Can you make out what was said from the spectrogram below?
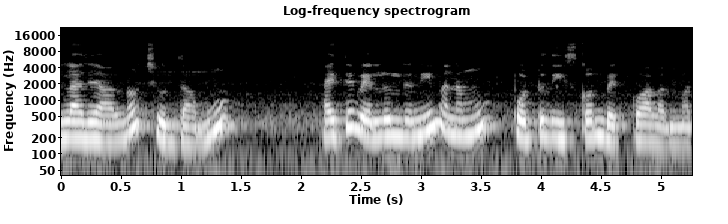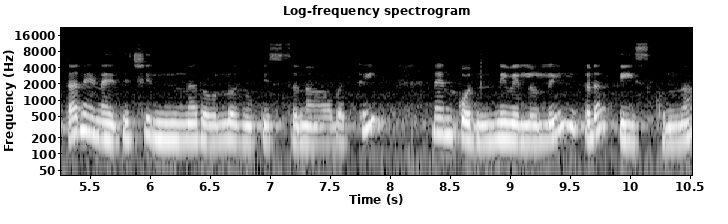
ఎలా చేయాలనో చూద్దాము. అయితే వెల్లుల్లిని మనము పొట్టు తీసుకొని పెట్టుకోవాలన్నమాట. నేనైతే చిన్న రోల్లో చూపిస్తున్నా కాబట్టి నేను కొన్ని వెల్లుల్లి ఇక్కడ తీసుకున్నా.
